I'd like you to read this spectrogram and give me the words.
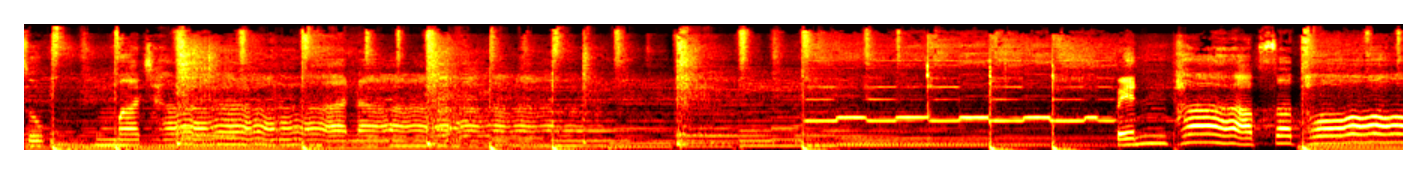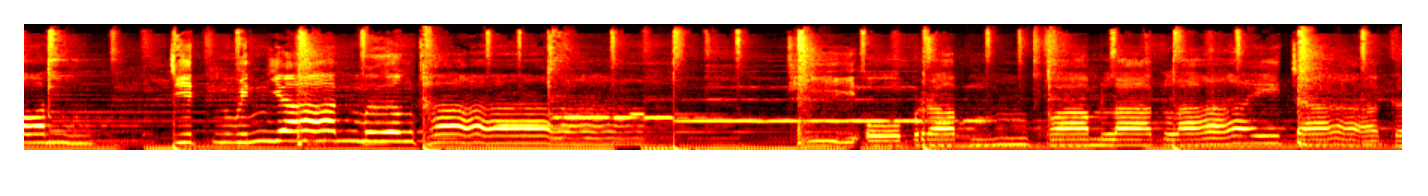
สุขมาช้านาน เป็นภาพสะท้อน จิตวิญญาณเมืองทาที่โอบรับความหลากหลายจากอ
